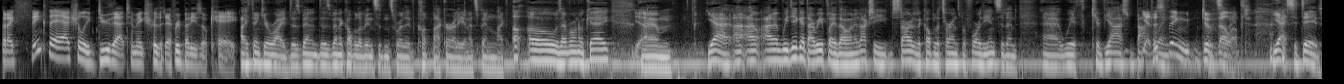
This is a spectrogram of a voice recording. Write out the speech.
But I think they actually do that to make sure that everybody's okay. I think you're right. There's been there's been a couple of incidents where they've cut back early, and it's been like, uh oh, is everyone okay? Yeah. Um, yeah, I, I, and we did get that replay though, and it actually started a couple of turns before the incident uh, with Kvyat battling. Yeah, this thing developed. Yes, it did.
